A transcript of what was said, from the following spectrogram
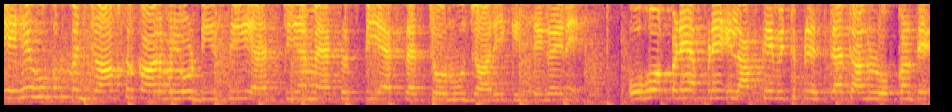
ਇਹ ਹੁਕਮ ਪੰਜਾਬ ਸਰਕਾਰ ਵੱਲੋਂ ਡੀਸੀ ਐਸਟੀਐਮ ਐਸਐਸਪੀ, ਐਸਐਚਓ ਨੂੰ ਜਾਰੀ ਕੀਤੇ ਗਏ ਨੇ। ਉਹ ਆਪਣੇ ਆਪਣੇ ਇਲਾਕੇ ਵਿੱਚ ਭ੍ਰਿਸ਼ਟਾਚਾਰ ਨੂੰ ਰੋਕਣ ਤੇ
